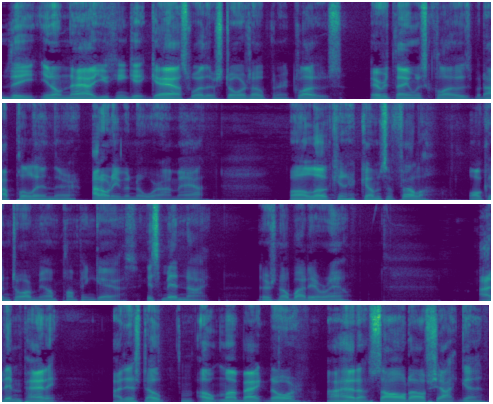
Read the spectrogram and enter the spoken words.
The you know now you can get gas whether a store's open or closed. Everything was closed, but I pull in there. I don't even know where I'm at. Well, I look and here comes a fella walking toward me. I'm pumping gas. It's midnight. There's nobody around. I didn't panic. I just opened opened my back door. I had a sawed off shotgun.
